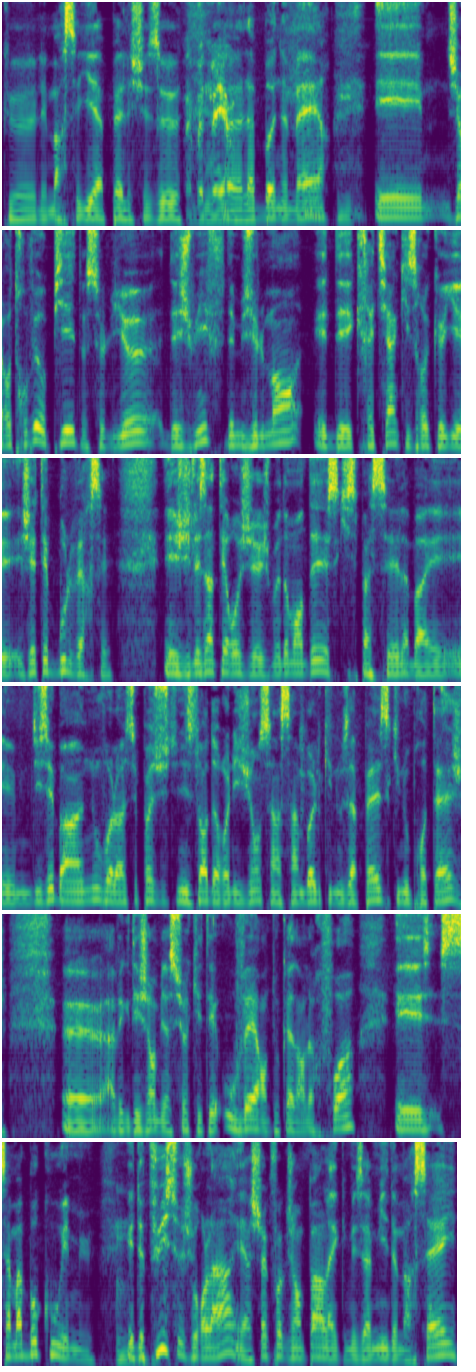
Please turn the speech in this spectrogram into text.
que les Marseillais appellent chez eux La bonne mère. euh, la Bonne Mère. Mmh. Et j'ai retrouvé au pied de ce lieu des juifs, des musulmans et des chrétiens qui se recueillaient. J'étais bouleversé. Et je les interrogeais. Je me demandais ce qui se passait là-bas. Et, et ils me disaient, ben, nous, voilà, c'est pas juste une histoire de religion, c'est un symbole qui nous apaise, qui nous protège, euh, avec des gens, bien sûr, qui étaient ouverts, en tout cas, dans leur foi. Et ça m'a beaucoup ému. Mhm. Et depuis ce jour-là, et à chaque fois que j'en parle avec mes amis de Marseille,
